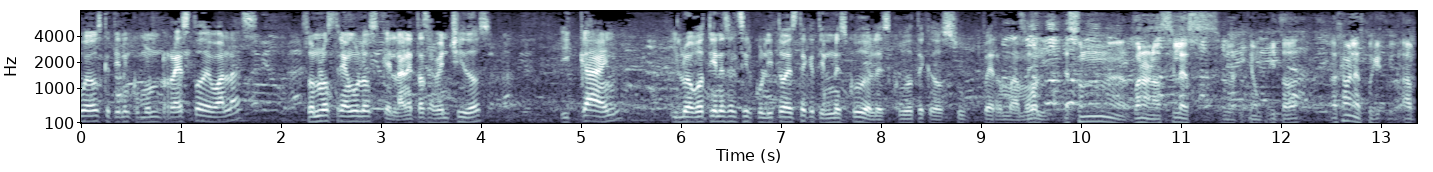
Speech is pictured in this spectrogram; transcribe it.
juegos que tienen como un resto de balas. Son unos triángulos que la neta se ven chidos y caen. Y luego tienes el circulito este que tiene un escudo. El escudo te quedó súper mamón. Es un, bueno, no sé si les platiqué un poquito, déjame les platicar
